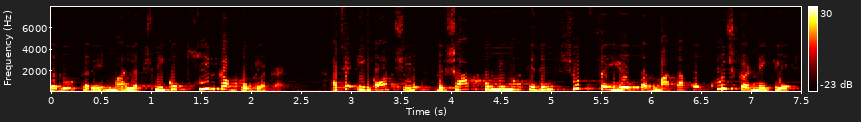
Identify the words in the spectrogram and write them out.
ज़रूर करें। माँ लक्ष्मी को खीर का भोग लगाए। अच्छा एक और चीज़, विशाख पूर्णिमा के दिन शुभ सहयोग पर माता को खुश करने के लिए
